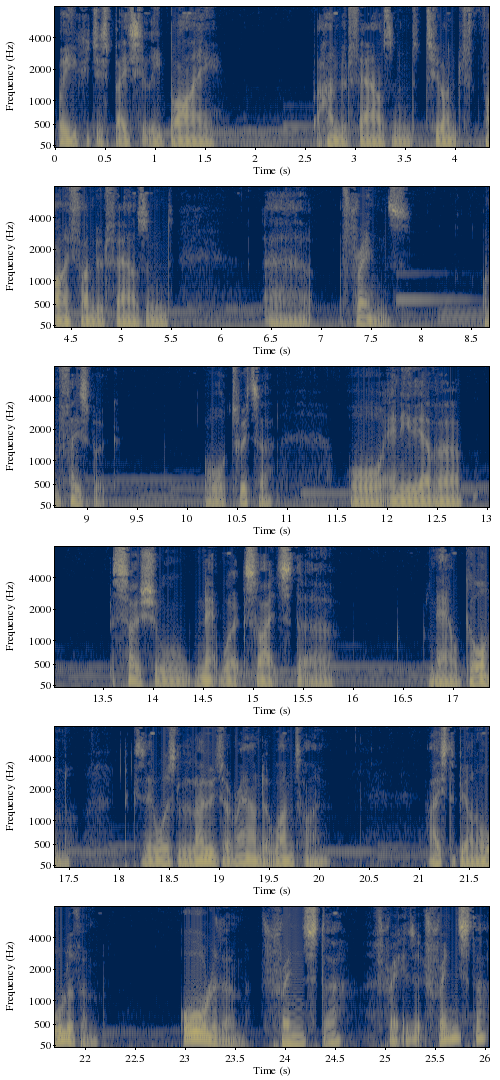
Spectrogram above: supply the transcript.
where you could just basically buy 100,000, 200, 500,000 uh, friends on Facebook or Twitter or any of the other social network sites that are now gone because there was loads around at one time. I used to be on all of them, all of them. Friendster, is it Friendster?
